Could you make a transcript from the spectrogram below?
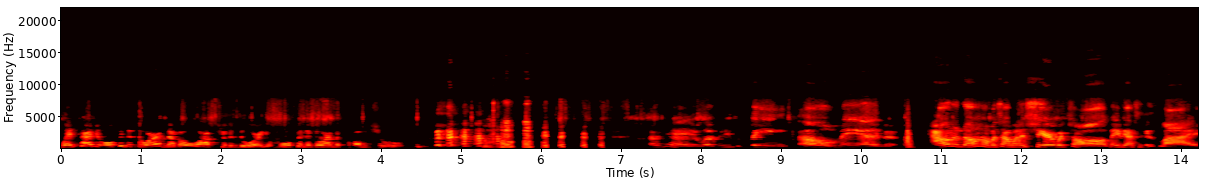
when time you open the door, I'm not gonna walk through the door. You open the door, I'm gonna come through. Okay, let me think. Oh man, I don't know how much I want to share with y'all. Maybe I should just lie.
